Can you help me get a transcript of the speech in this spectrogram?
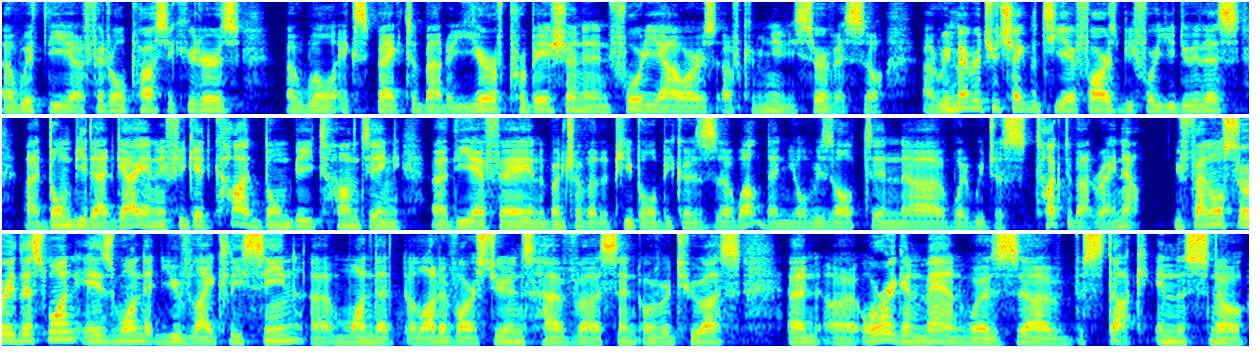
uh, with the uh, federal prosecutors, uh, will expect about a year of probation and then 40 hours of community service. So remember to check the TFRs before you do this. don't be that guy, and if you get caught, don't be taunting the FAA and a bunch of other people because, well, then you'll result in what we just talked about right now. Your final story, this one, is one that you've likely seen, uh, one that a lot of our students have uh, sent over to us. An uh, Oregon man was uh, stuck in the snow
